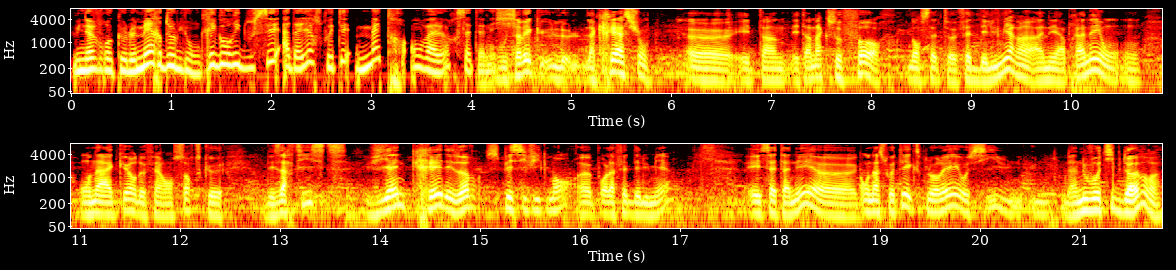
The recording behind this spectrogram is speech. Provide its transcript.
Une œuvre que le maire de Lyon, Grégory Doucet, a d'ailleurs souhaité mettre en valeur cette année. Vous savez que la création euh, est, un, axe fort dans cette fête des Lumières, hein, année après année. On, a à cœur de faire en sorte que des artistes viennent créer des œuvres spécifiquement pour la fête des Lumières. Et cette année, on a souhaité explorer aussi un nouveau type d'œuvre.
